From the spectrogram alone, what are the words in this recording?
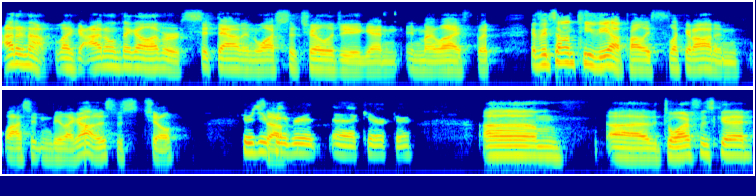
I don't know. Like I don't think I'll ever sit down and watch the trilogy again in my life. But if it's on TV, I'll probably flick it on and watch it and be like, "Oh, this was chill." who's your so- favorite uh, character? Um, uh, the dwarf was good.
